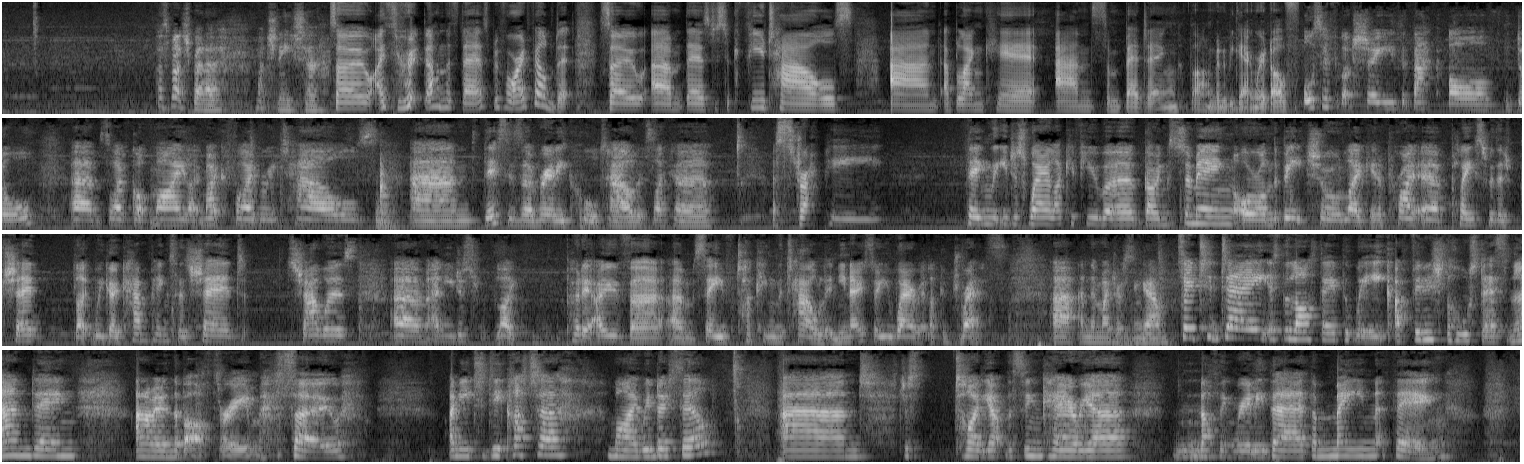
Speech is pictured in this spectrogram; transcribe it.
that's much better, much neater. So I threw it down the stairs before I filmed it. So um, there's just a few towels and a blanket and some bedding that I'm going to be getting rid of. Also forgot to show you the back of the door. Um, so I've got my like microfibery towels and this is a really cool towel. It's like a, a strappy thing that you just wear like if you were going swimming or on the beach or like in a uh, place with a shed like we go camping so there's shed showers um, and you just like put it over um, save tucking the towel in you know? So you wear it like a dress uh, and then my dressing gown. So today is the last day of the week. I've finished the hall stairs and landing and I'm in the bathroom. So I need to declutter my windowsill and just tidy up the sink area. Nothing really there. The main thing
